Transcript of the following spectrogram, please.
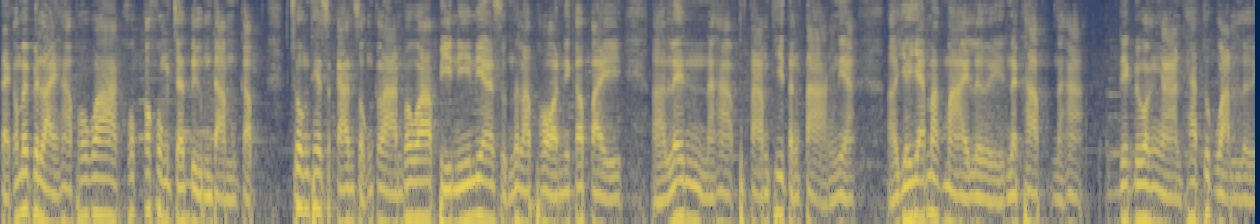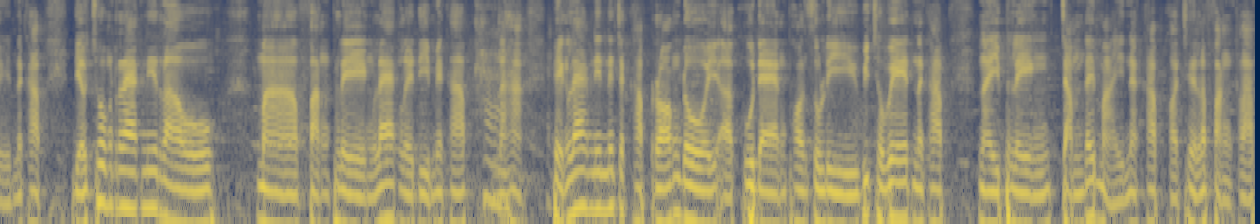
แต่ก็ไม่เป็นไรฮะเพราะว่าเขาก็คงจะดื่มด่ำกับช่วงเทศกาลสงกรานต์เพราะว่าปีนี้เนี่ยสุนทรภรณ์นี่ก็ไปอ่าเล่นนะฮะตามที่ต่างๆเนี่ยเอ่อเยอะแยะมากมายเลยนะครับนะฮะ เรียกได้ว่างานแทบทุกวันเลยนะครับ เดี๋ยวช่วงแรกนี่เรามาฟังเพลงแรกเลยดีไหมครับค่ะนะฮะเพลงแรกนี่น่าจะขับร้องโดยเอ่อครูแดงพรสุรีวิชเวศนะครับ ในเพลงจำได้ไหมนะครับ ขอเชิญรับฟังครับ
